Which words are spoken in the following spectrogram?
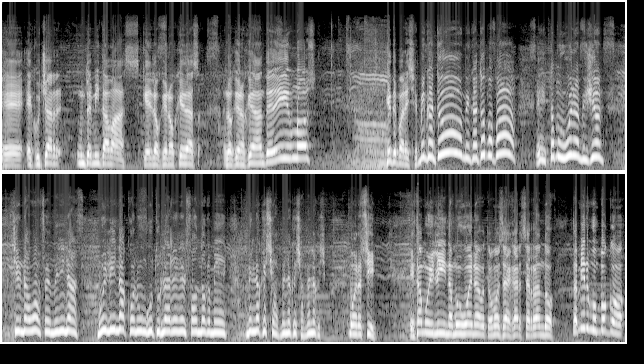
eh, escuchar un temita más, que es lo que nos queda, lo que nos queda antes de irnos. ¿Qué te parece? Me encantó, me encantó, papá. Eh, está muy buena misión. Tiene una voz femenina muy linda con un gutular en el fondo que me, me enloqueció, me enloqueció, me enloqueció. Bueno, sí, está muy linda, muy buena. Te vamos a dejar cerrando también un poco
